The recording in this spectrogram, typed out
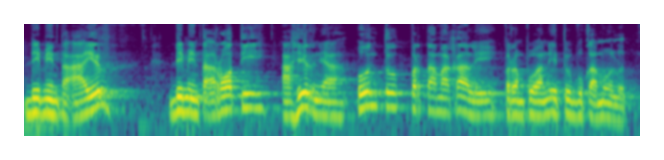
Diminta air, diminta roti, akhirnya untuk pertama kali perempuan itu buka mulut.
